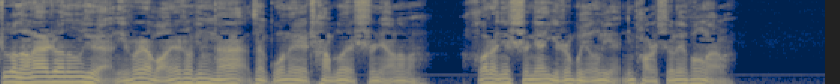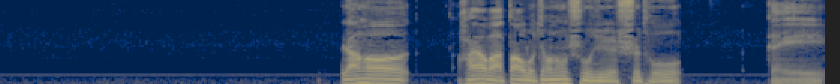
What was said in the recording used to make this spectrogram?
折腾来折腾去。你说这网约车平台在国内差不多也十年了吧？合着你十年一直不盈利，你跑这学雷锋来了？然后还要把道路交通数据视图给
